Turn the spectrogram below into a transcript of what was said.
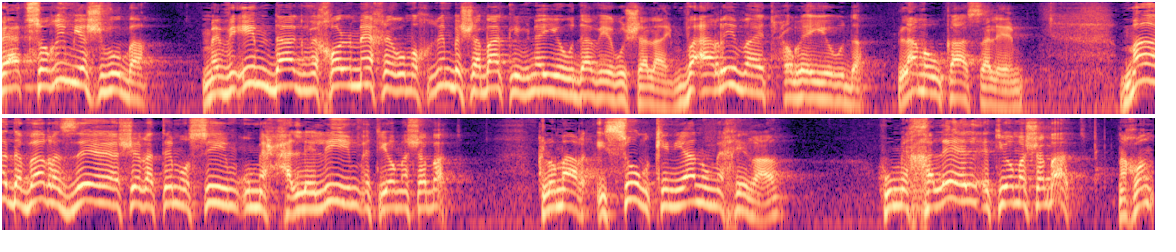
והצורים ישבו בה, מביאים דג וכל מכר ומוכרים בשבת לבני יהודה וירושלים. ואריבה את חורי יהודה. למה הוא כעס עליהם? מה הדבר הזה אשר אתם עושים ומחללים את יום השבת? כלומר, איסור קניין ומכירה, הוא מחלל את יום השבת, נכון?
